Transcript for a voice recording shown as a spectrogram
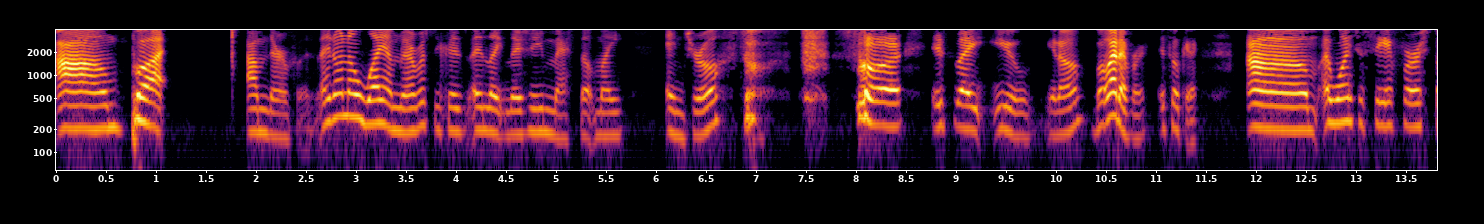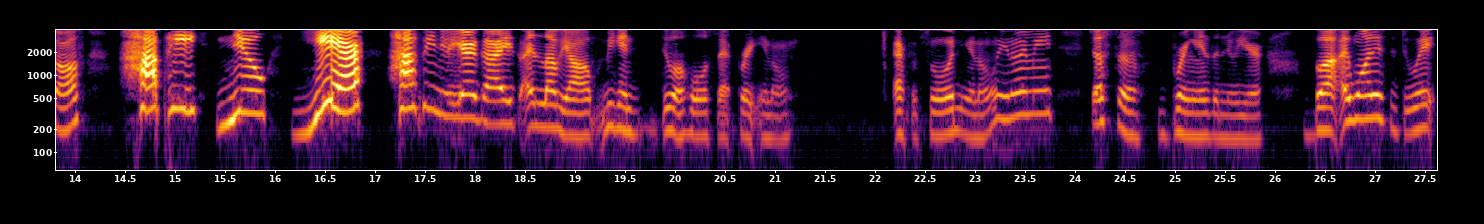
Um, but I'm nervous. I don't know why I'm nervous because I like literally messed up my intro. So so it's like you, you know? But whatever. It's okay. Um, I wanted to say first off, Happy New Year! Happy New Year, guys! I love y'all. We can do a whole separate, you know, episode, you know, you know what I mean? Just to bring in the new year. But I wanted to do it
